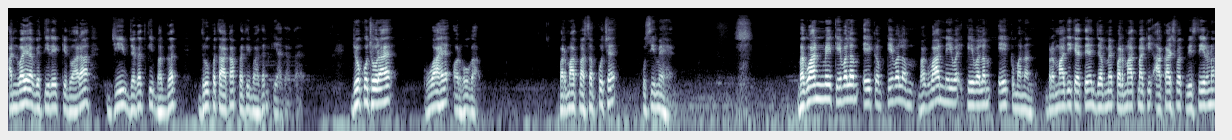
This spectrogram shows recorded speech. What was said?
अन्वय व्यतिरेक के द्वारा जीव जगत की भगत ध्रुपता का प्रतिपादन किया जाता है। जो कुछ हो रहा है, हुआ है और होगा। परमात्मा सब कुछ है, उसी में है। भगवान में केवलम एक, केवलम, भगवान ने केवलम एक मनन। ब्रह्मा जी कहते हैं, जब मैं परमात्मा की आकाशवत विस्तीर्ण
